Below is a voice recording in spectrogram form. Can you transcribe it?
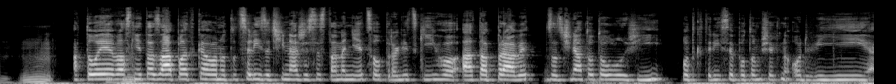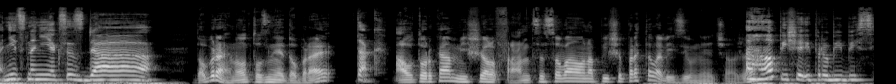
Mm-hmm. A to je vlastně ta zápletka, ono to celý začíná, že se stane něco tragického a ta právě začíná to tou lží, od který se potom všechno odvíjí a nic není, jak se zdá. Dobré, no to znie dobré. Tak. Autorka Michelle Francesová, ona píše pro televizi něco, že? Aha, píše i pro BBC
